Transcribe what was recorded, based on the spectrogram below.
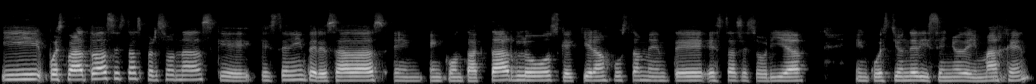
Y pues para todas estas personas que, que estén interesadas en, en, contactarlos, que quieran justamente esta asesoría en cuestión de diseño de imagen,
